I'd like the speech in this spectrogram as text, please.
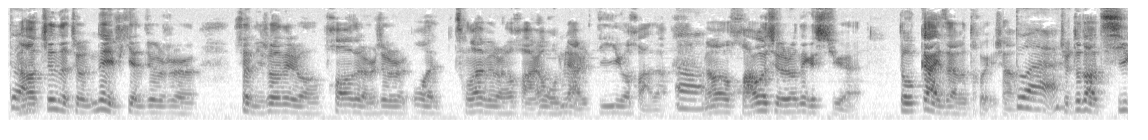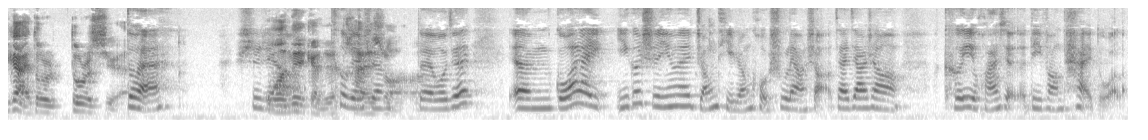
对然后真的就是那片就是。像你说的那种 powder，就是我从来没有人滑，然后我们俩是第一个滑的，然嗯，后滑过去的时候，那个雪都盖在了腿上，对就都到膝盖都是都是雪，对，是这样。哇，那感觉特别爽了。对，我觉得，嗯，国外一个是因为整体人口数量少，再加上可以滑雪的地方太多了，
